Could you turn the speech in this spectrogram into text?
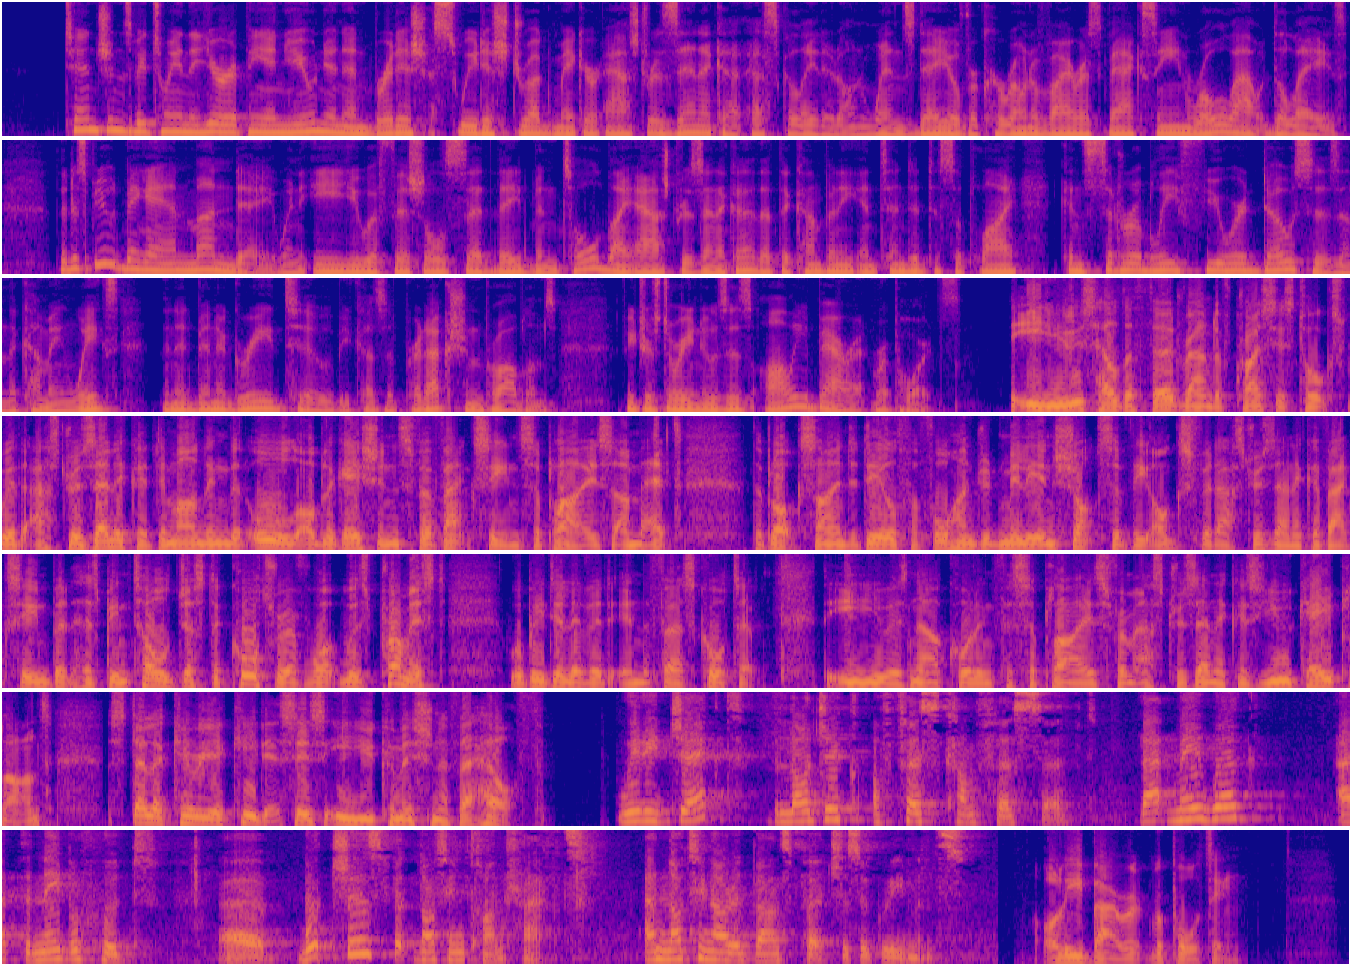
Tensions between the European Union and British Swedish drug maker AstraZeneca escalated on Wednesday over coronavirus vaccine rollout delays. The dispute began Monday when EU officials said they'd been told by AstraZeneca that the company intended to supply considerably fewer doses in the coming weeks than had been agreed to because of production problems. Feature Story News' Ollie Barrett reports. The EU's held a third round of crisis talks with AstraZeneca demanding that all obligations for vaccine supplies are met. The bloc signed a deal for 400 million shots of the Oxford AstraZeneca vaccine, but has been told just a quarter of what was promised will be delivered in the first quarter. The EU is now calling for supplies from AstraZeneca's UK plant. Stella Kyriakides is EU Commissioner for Health. We reject the logic of first come, first served. That may work at the neighbourhood uh, butchers, but not in contracts and not in our advance purchase agreements. Ollie Barrett reporting.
